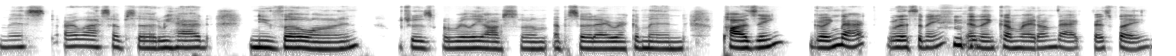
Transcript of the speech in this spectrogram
missed our last episode, we had Nouveau on, which was a really awesome episode. I recommend pausing, going back, listening, and then come right on back, press play,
